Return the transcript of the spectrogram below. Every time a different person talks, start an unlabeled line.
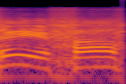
对，好。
